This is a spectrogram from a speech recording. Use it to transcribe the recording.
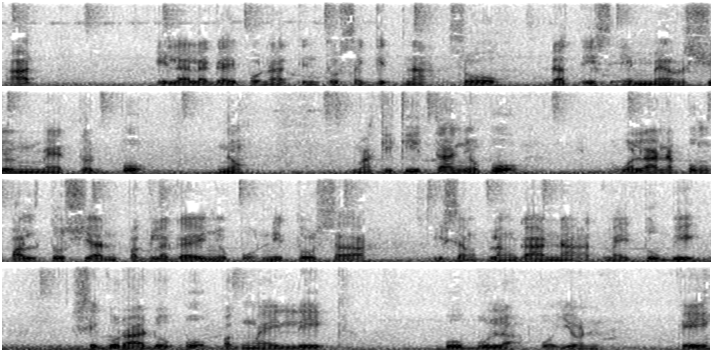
at ilalagay po natin to sa gitna so that is immersion method po no makikita nyo po wala na pong paltos yan paglagay nyo po nito sa isang planggana at may tubig sigurado po pag may leak bubula po yon okay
